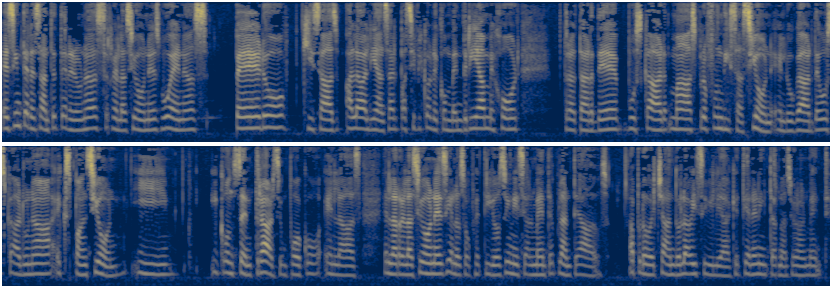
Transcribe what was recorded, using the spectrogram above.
es interesante tener unas relaciones buenas, pero quizás a la Alianza del Pacífico le convendría mejor tratar de buscar más profundización en lugar de buscar una expansión y, y concentrarse un poco en las, en las relaciones y en los objetivos inicialmente planteados, aprovechando la visibilidad que tienen internacionalmente.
